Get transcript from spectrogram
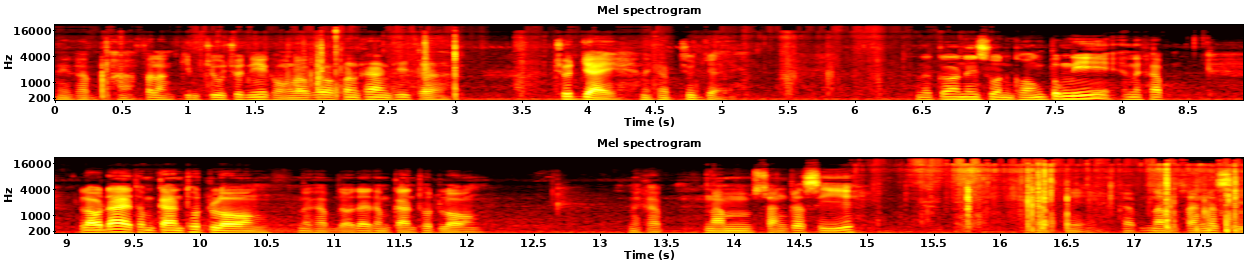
นี่ครับฝรั่งกิมจูชุดนี้ของเราก็ค่อนข้างที่จะชุดใหญ่นะครับชุดใหญ่ แล้วก็ในส่วนของตรงนี้นะครับ เราได้ทำการทดลองนะครับ เราได้ทำการทดลองนะครับนำสังกะสีนะครับนี่ครับนำสังกะสี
